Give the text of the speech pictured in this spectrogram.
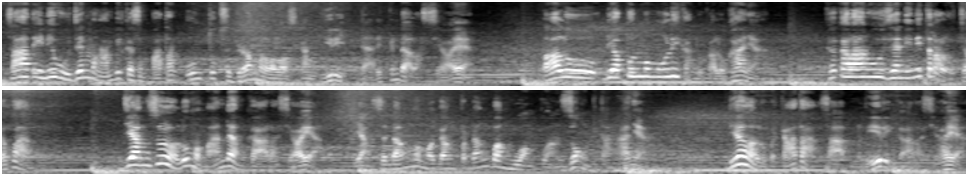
Saat ini Wu Zhen mengambil kesempatan untuk segera meloloskan diri dari kendala Xiaoyan. Lalu dia pun memulihkan luka-lukanya. Kekalahan Wu Zhen ini terlalu cepat. Jiangsu lalu memandang ke arah Xiaoyan yang sedang memegang pedang Bang Huang di tangannya. Dia lalu berkata saat melirik ke arah Xiaoyan.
